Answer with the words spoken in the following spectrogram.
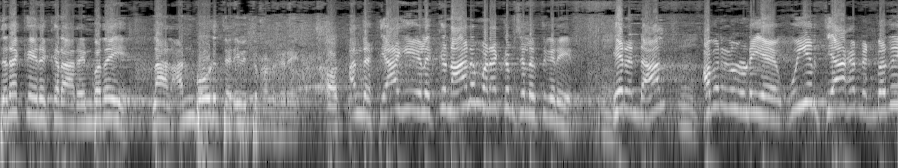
திறக்க இருக்கிறார் என்பதை நான் அன்போடு தெரிவித்துக் கொள்கிறேன். அந்த தியாகிகளுக்கு நானும் வணக்கம் செலுத்துகிறேன் ஏனென்றால் அவர்களுடைய உயிர் தியாகம் என்பது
